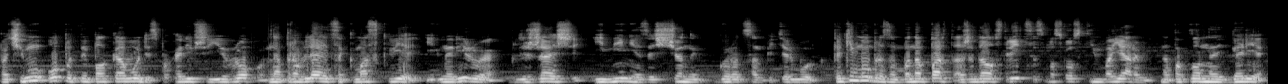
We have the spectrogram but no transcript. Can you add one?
Почему опытный полководец, покоривший Европу, направляется к Москве, игнорируя ближайший и менее защищенный город Санкт-Петербург? Каким образом Бонапарт ожидал встретиться с московскими боярами на Поклонной горе,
